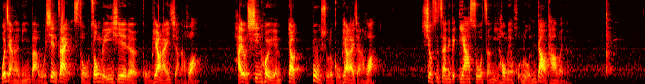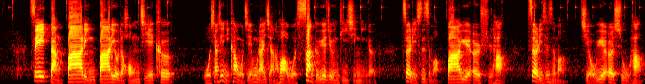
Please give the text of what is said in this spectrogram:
我讲的明白，我现在手中的一些的股票来讲的话，还有新会员要部署的股票来讲的话，就是在那个压缩整理后面轮到他们了。这一档八零八六的红杰科，我相信你看我节目来讲的话，我上个月就已经提醒你了。这里是什么？八月二十号，这里是什么？九月二十五号，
